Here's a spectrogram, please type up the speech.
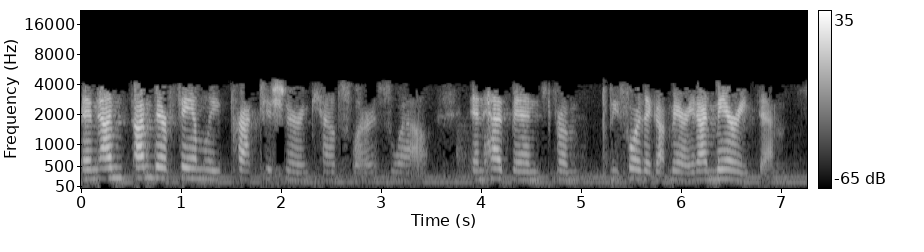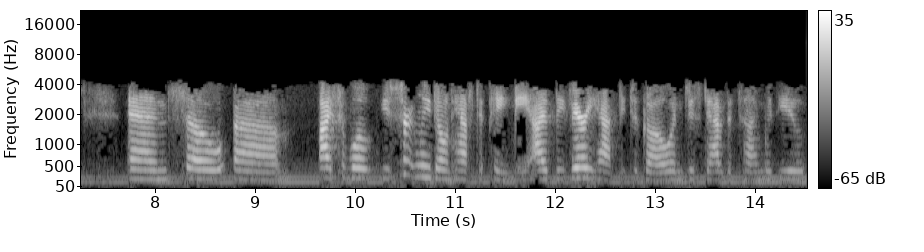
And I'm I'm their family practitioner and counselor as well, and had been from before they got married. I married them, and so um, I said, well, you certainly don't have to pay me. I'd be very happy to go and just to have the time with you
